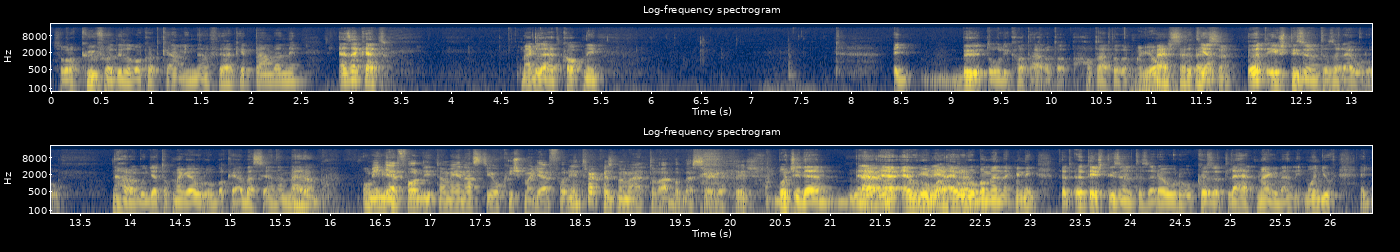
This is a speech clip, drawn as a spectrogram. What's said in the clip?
Szóval a külföldi lovakat kell mindenféleképpen venni. Ezeket meg lehet kapni egy bő tólik határot, határt adok meg, jó? Persze, Tehát persze. ilyen 5 és 15 ezer euró. Ne haragudjatok meg, euróba kell beszélnem, mert Aha. Okay. Mindjárt fordítom én azt jó kis magyar forintra, közben mehet tovább a beszélgetés. Bocsi, de Nem, e- e- euróba, euróba mennek mindig. Tehát 5 és 15 ezer euró között lehet megvenni mondjuk egy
